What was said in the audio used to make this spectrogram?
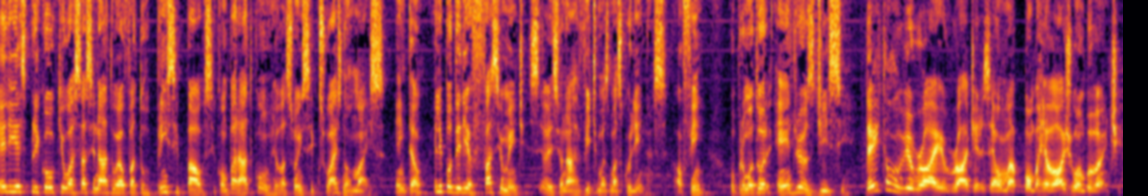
ele explicou que o assassinato é o fator principal se comparado com relações sexuais normais. Então, ele poderia facilmente selecionar vítimas masculinas. Ao fim, o promotor Andrews disse: Dayton Leroy Rogers é uma bomba relógio ambulante.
